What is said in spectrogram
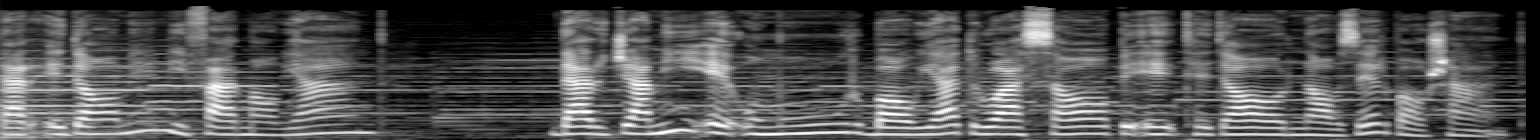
در ادامه میفرمایند در جمیع امور باید رؤسا به اعتدال ناظر باشند.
